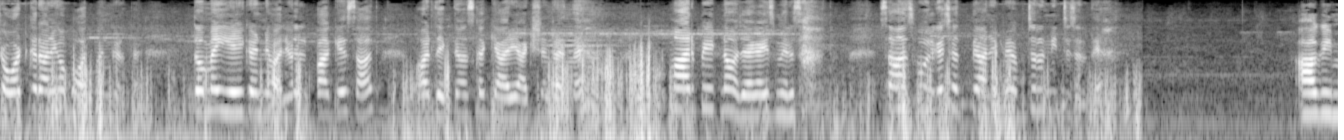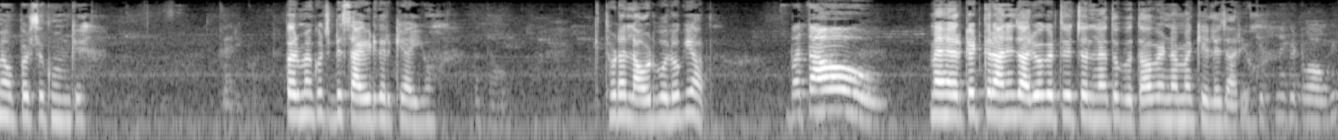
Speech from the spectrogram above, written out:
शॉर्ट कराने का बहुत मन करता है। तो मैं यही करने वाली हूँ अल्पा के साथ और देखते हैं उसका क्या रिएक्शन रहता है। मारपीट ना हो जाएगा इस मेरे साथ। सांस भूल गया छत पे आने पे अब चलो नीचे चलते हैं। आ गई मैं ऊपर से घूम के। पर मैं कुछ डिसाइड करके आई हूँ। थोड़ा लाउड बोलोगी आप? बताओ। मैं हेयर कट कराने जा रही हूँ अगर तुझे चलना है तो बताओ वरना मैं अकेले जा रही हूँ। कितने कटवाओगे?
